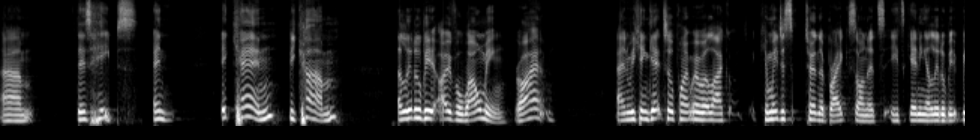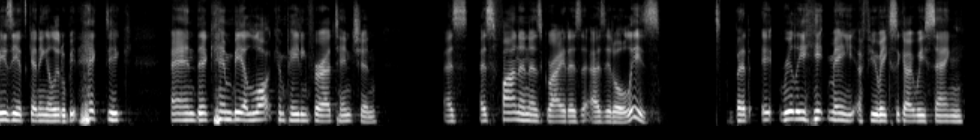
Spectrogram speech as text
Um, there's heaps, and it can become a little bit overwhelming, right? And we can get to a point where we're like, can we just turn the brakes on? It's, it's getting a little bit busy, it's getting a little bit hectic, and there can be a lot competing for our attention, as, as fun and as great as, as it all is. But it really hit me a few weeks ago. We sang,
